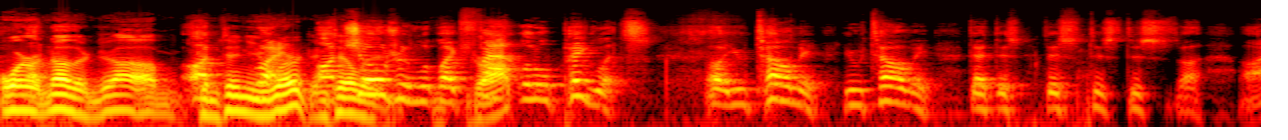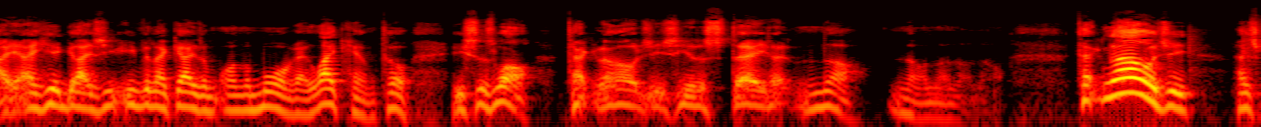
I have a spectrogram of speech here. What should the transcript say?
Or uh, another job, continue right. work until Our children look like drop. fat little piglets. Oh, you tell me, you tell me that this, this, this, this. Uh, I, I hear guys, even that guy on the morgue, I like him too. He says, "Well, technology's here to stay." No, no, no, no, no. Technology has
